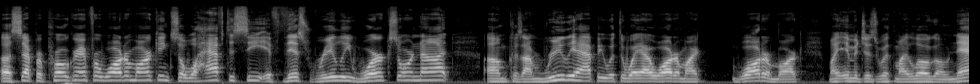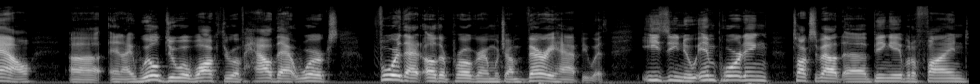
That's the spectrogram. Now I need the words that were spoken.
a separate program for watermarking, so we'll have to see if this really works or not because um, I'm really happy with the way I watermark watermark my images with my logo now uh, and I will do a walkthrough of how that works for that other program which I'm very happy with. Easy new importing talks about uh, being able to find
